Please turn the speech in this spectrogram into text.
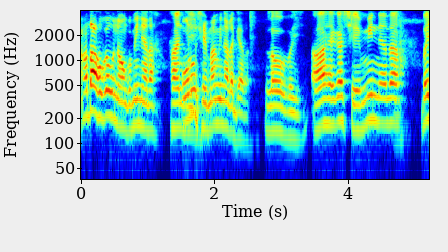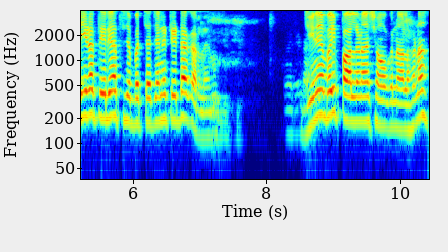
ਆਹ ਤਾਂ ਹੋਗਾ ਉਹ 9 ਮਹੀਨਿਆਂ ਦਾ। ਉਹਨੂੰ ਹਾਂਜੀ 6ਵਾਂ ਮਹੀਨਾ ਲੱਗਿਆ ਵਾ। ਲਓ ਬਾਈ ਆ ਹੈਗਾ 6 ਮਹੀਨਿਆਂ ਦਾ। ਬਾਈ ਜਿਹੜਾ ਤੇਰੇ ਹੱਥ 'ਚ ਬੱਚਾ ਚਾਹਨੇ ਟੇਢਾ ਕਰ ਲੈ ਇਹਨੂੰ ਜਿਹਨੇ ਬਾਈ ਪਾਲਣਾ ਸ਼ੌਂਕ ਨਾਲ ਹਨਾ?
